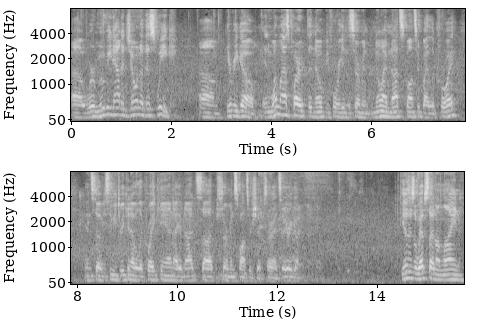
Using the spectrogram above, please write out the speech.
uh, we're moving out of Jonah this week. Um, here we go. And one last part to note before we get in the sermon no, I'm not sponsored by LaCroix. And so if you see me drinking out of a LaCroix can, I have not sought sermon sponsorships. All right, so here we go. You know, there's a website online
